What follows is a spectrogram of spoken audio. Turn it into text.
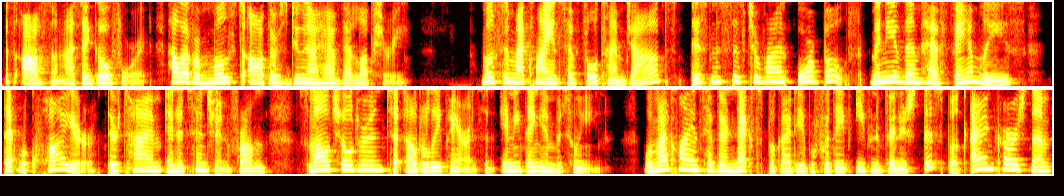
That's awesome. I say go for it. However, most authors do not have that luxury. Most of my clients have full time jobs, businesses to run, or both. Many of them have families that require their time and attention from small children to elderly parents and anything in between. When my clients have their next book idea before they've even finished this book, I encourage them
